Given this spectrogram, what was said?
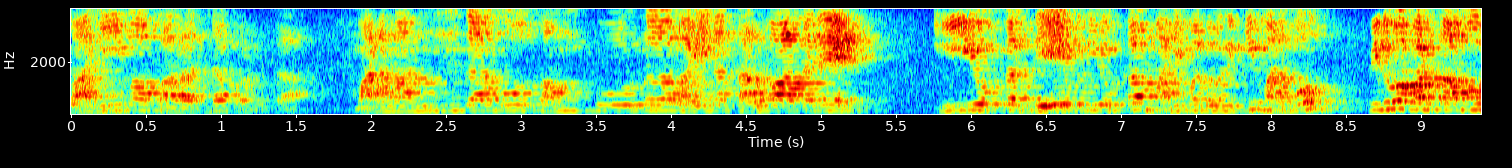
మహిమ పరచబడుట. మనమందరము సంపూర్ణమైన తర్వాతనే ఈ యొక్క దేవుని యొక్క మహిమలోనికి మనము పిలువబడతామో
